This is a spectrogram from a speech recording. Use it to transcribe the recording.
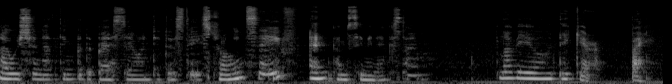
I wish you nothing but the best. I want you to stay strong and safe. And come see me next time. Love you. Take care. Bye.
